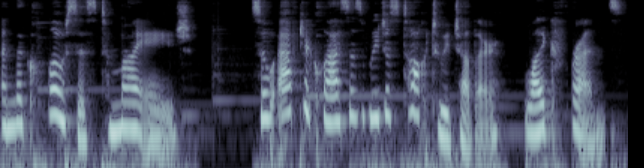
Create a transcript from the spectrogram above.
and the closest to my age. So after classes, we just talk to each other, like friends.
